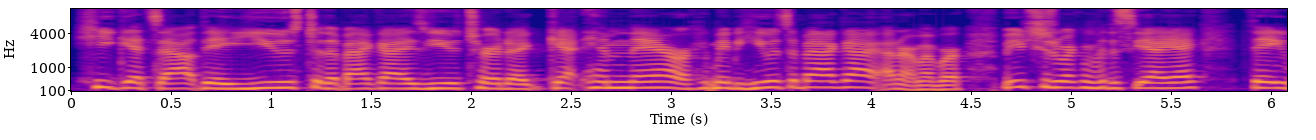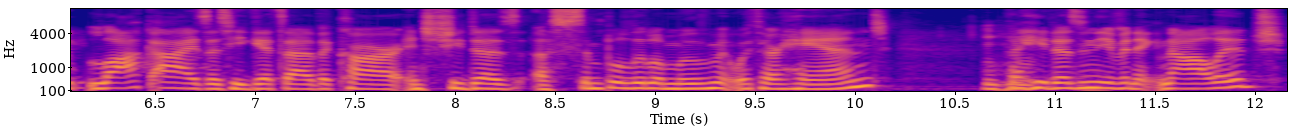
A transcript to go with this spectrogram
he gets out. They used to the bad guys used her to get him there, or maybe he was a bad guy. I don't remember. Maybe she's working for the CIA. They lock eyes as he gets out of the car, and she does a simple little movement with her hand that he doesn't even acknowledge,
